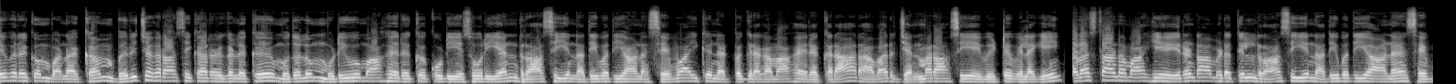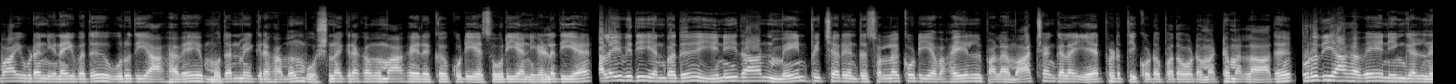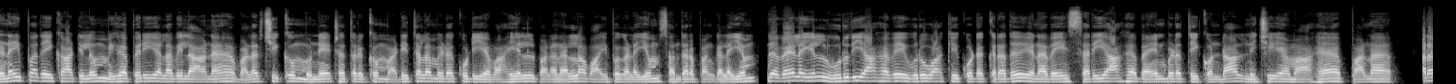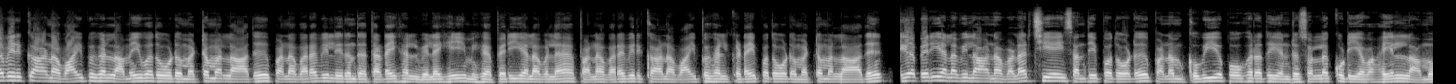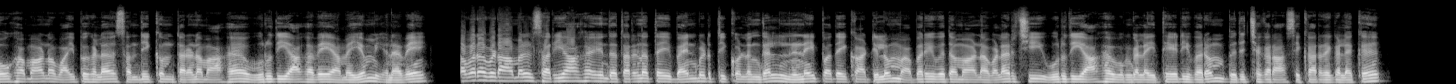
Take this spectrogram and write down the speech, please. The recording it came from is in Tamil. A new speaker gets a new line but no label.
அனைவருக்கும் வணக்கம். விருச்சக ராசிக்காரர்களுக்கு முதலும் முடிவுமாக இருக்கக்கூடிய சூரியன் ராசியின் அதிபதியான செவ்வாய்க்கு நட்பு கிரகமாக இருக்கிறார். அவர் ஜென்ம ராசியை விட்டு விலகி தனஸ்தானமாகிய இரண்டாம் இடத்தில் ராசியின் அதிபதியான செவ்வாயுடன் இணைவது உறுதியாகவே முதன்மை கிரகமும் உஷ்ண கிரகமுமாக இருக்கக்கூடிய சூரியன் எழுதிய தலைவிதி என்பது இனிதான் மெயின் பிக்சர் என்று சொல்லக்கூடிய வகையில் பல மாற்றங்களை ஏற்படுத்தி கொடுப்பதோடு மட்டுமல்லாது உறுதியாகவே நீங்கள் நினைப்பதை காட்டிலும் மிக மிகப்பெரிய அளவிலான வளர்ச்சிக்கும் முன்னேற்றத்திற்கும் அடித்தளமிடக்கூடிய வகையில் பல நல்ல வாய்ப்புகளையும் சந்தர்ப்பங்களையும் இந்த வேளையில் உறுதியாகவே உருவாக்கி கொடுக்கிறது. எனவே சரியாக பயன்படுத்தி கொண்டால் நிச்சயமாக பண வரவிற்கான வாய்ப்புகள் அமைவதோடு மட்டுமல்லாது பண வரவில் இருந்த தடைகள் விலகி மிக பெரிய அளவில் பண வரவிற்கான வாய்ப்புகள் கிடைப்பதோடு மட்டுமல்லாது மிக பெரிய அளவிலான வளர்ச்சியை சந்திப்பதோடு பணம் குவிய போகிறது என்று சொல்லக்கூடிய வகையில் அமோகமான வாய்ப்புகளை சந்திக்கும் தருணமாக உறுதியாகவே அமையும். எனவே தவறவிடாமல் சரியாக இந்த தருணத்தை பயன்படுத்திக் கொள்ளுங்கள். நினைப்பதை காட்டிலும் அபரிவிதமான வளர்ச்சி உறுதியாக உங்களை தேடி வரும் விருச்சக ராசிக்காரர்களுக்கு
